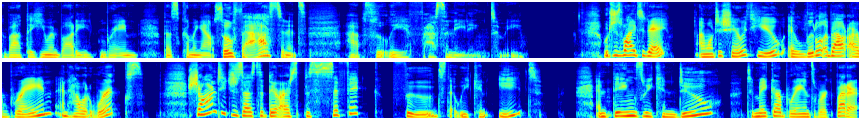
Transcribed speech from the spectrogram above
about the human body and brain that's coming out so fast, and it's absolutely fascinating to me. Which is why today I want to share with you a little about our brain and how it works. Shawn teaches us that there are specific foods that we can eat and things we can do to make our brains work better.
